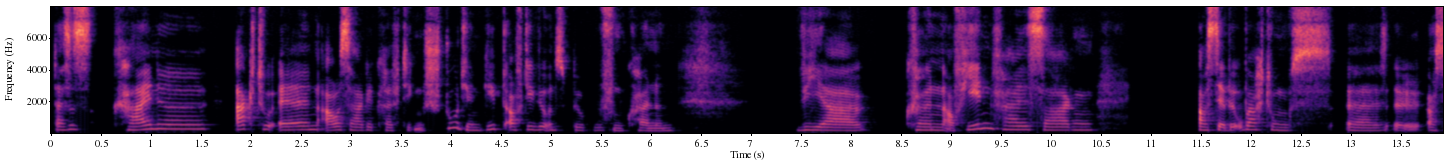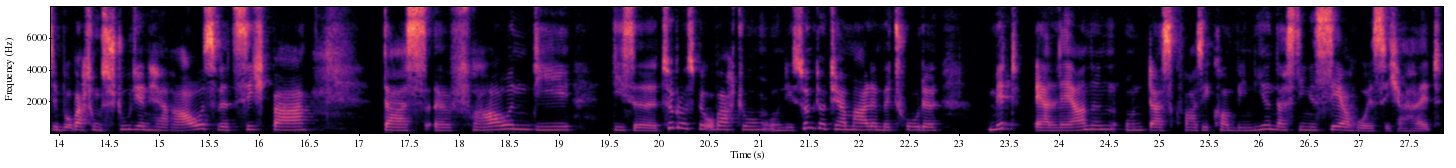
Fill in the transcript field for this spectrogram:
dass es keine aktuellen, aussagekräftigen Studien gibt, auf die wir uns berufen können. Wir können auf jeden Fall sagen, aus, der Beobachtungs, äh, äh aus den Beobachtungsstudien heraus wird sichtbar, dass äh, Frauen, die diese Zyklusbeobachtung und die symptothermale Methode mit erlernen und das quasi kombinieren, dass die eine sehr hohe Sicherheit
